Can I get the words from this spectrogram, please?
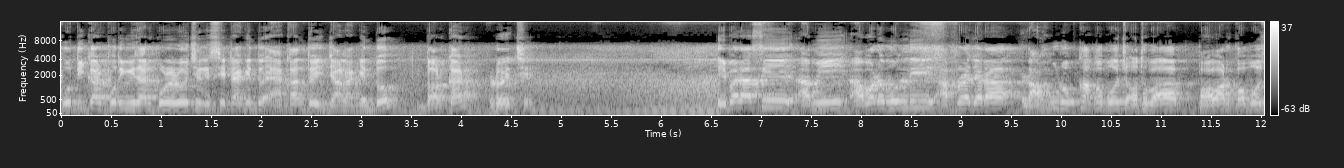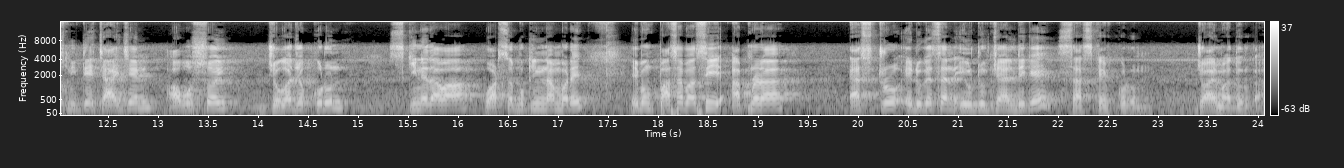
প্রতিকার প্রতিবিধান করে রয়েছে সেটা কিন্তু একান্তই জানা কিন্তু দরকার রয়েছে। এবার আসি, আমি আবারও বললি, আপনারা যারা রাহু রক্ষা কবচ অথবা পাওয়ার কবচ নিতে চাইছেন, অবশ্যই যোগাযোগ করুন। স্ক্রিনে দেওয়া হোয়াটসঅ্যাপ বুকিং নাম্বারে। এবং পাশাপাশি আপনারা অ্যাস্ট্রো এডুকেশান ইউটিউব চ্যানেলটিকে সাবস্ক্রাইব করুন। জয় মা দুর্গা।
